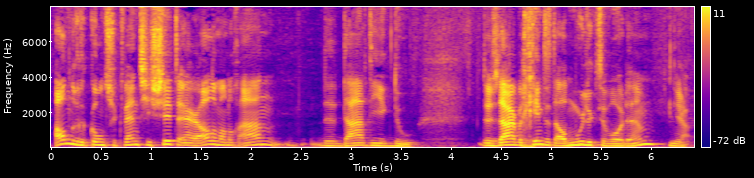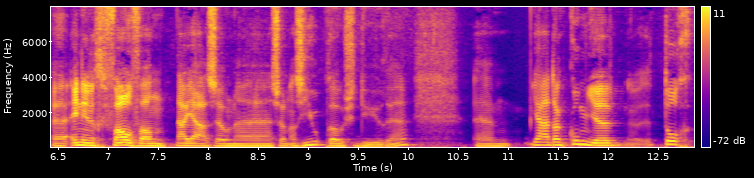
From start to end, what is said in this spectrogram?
andere consequenties zitten er allemaal nog aan de daad die ik doe? Dus daar begint het al moeilijk te worden. ja, Eh, en in het geval van, nou ja, zo'n eh, zo'n asielprocedure, ehm, ja, dan kom je eh, toch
